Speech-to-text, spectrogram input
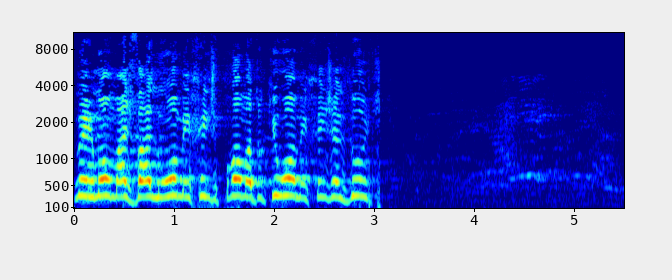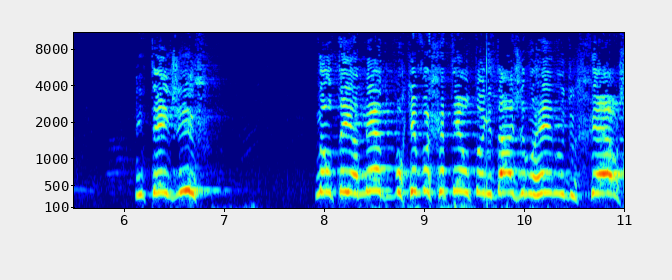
Meu irmão, mais vale um homem sem diploma do que um homem sem Jesus. Entende isso? Não tenha medo, porque você tem autoridade no reino dos céus.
